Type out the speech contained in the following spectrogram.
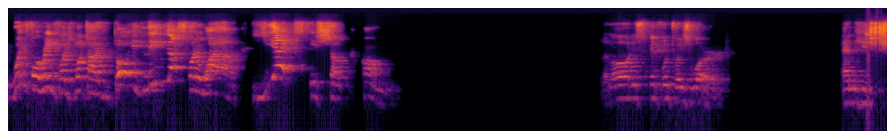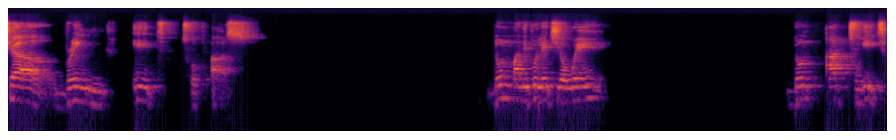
Wait for it, for it's not time. Though it lingers for a while, yet it shall come. The Lord is faithful to his word, and he shall bring it to pass. Don't manipulate your way don't add to it.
